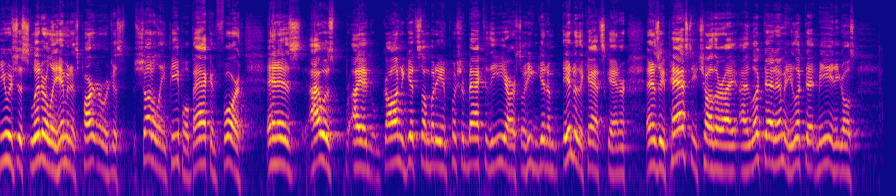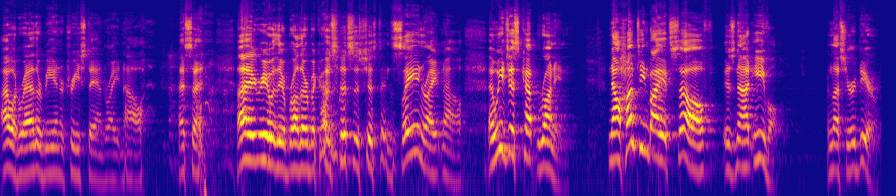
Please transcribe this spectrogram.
he was just literally, him and his partner were just shuttling people back and forth. And as I was, I had gone to get somebody and push him back to the ER so he can get him into the CAT scanner. And as we passed each other, I, I looked at him and he looked at me and he goes, I would rather be in a tree stand right now. I said, I agree with you, brother, because this is just insane right now. And we just kept running. Now, hunting by itself is not evil, unless you're a deer.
